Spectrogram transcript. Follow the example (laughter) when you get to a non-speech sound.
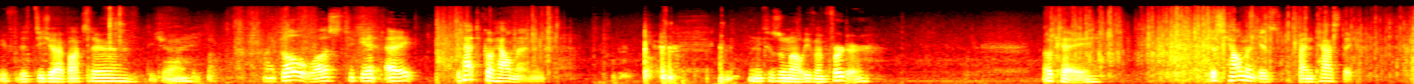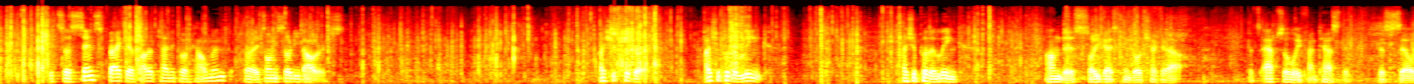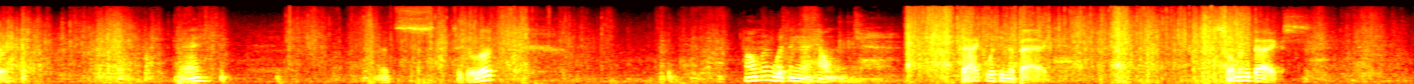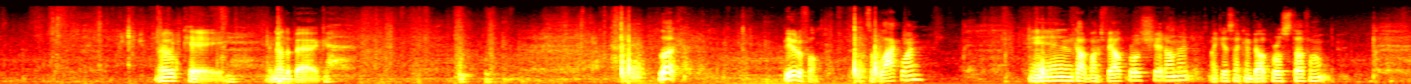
If the DJI box there, DJI. My goal was to get a tactical helmet. I need to zoom out even further. Okay. This helmet is fantastic. It's the same spec as other tactical helmet, but it's only thirty dollars. I should put a I should put a link. I should put a link on this so you guys can go check it out. It's absolutely fantastic, this seller. Okay. Let's take a look. Helmet within a helmet. Bag within a bag. So many bags. Okay, another bag. Look, beautiful. It's a black one. And got a bunch of Velcro shit on it. I guess I can Velcro stuff on.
